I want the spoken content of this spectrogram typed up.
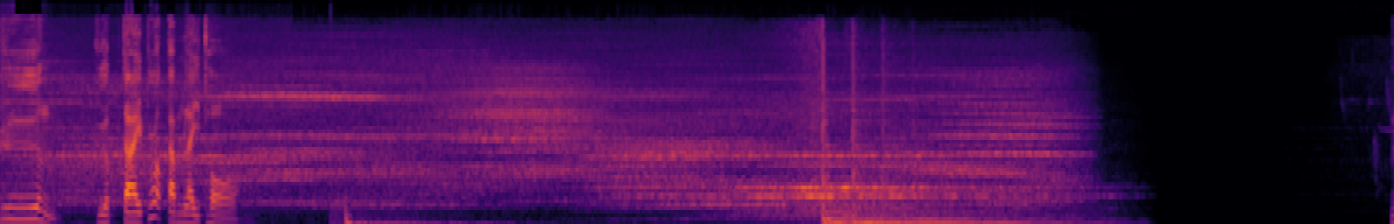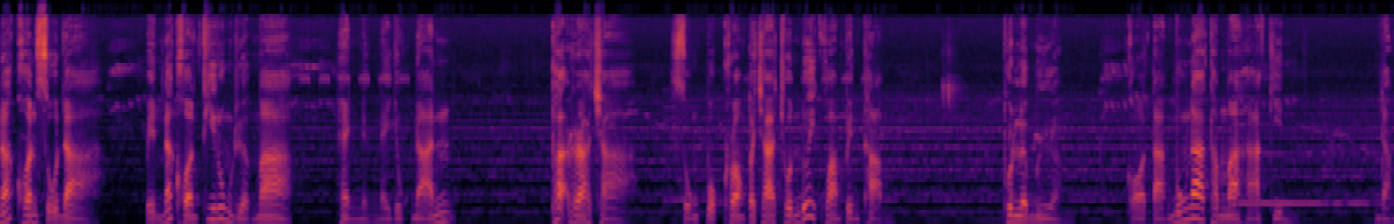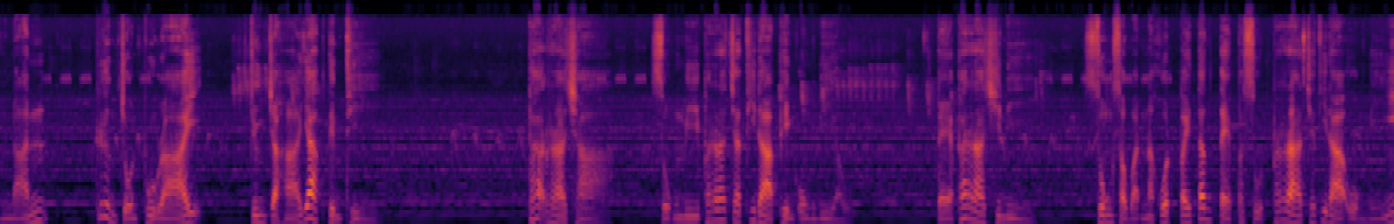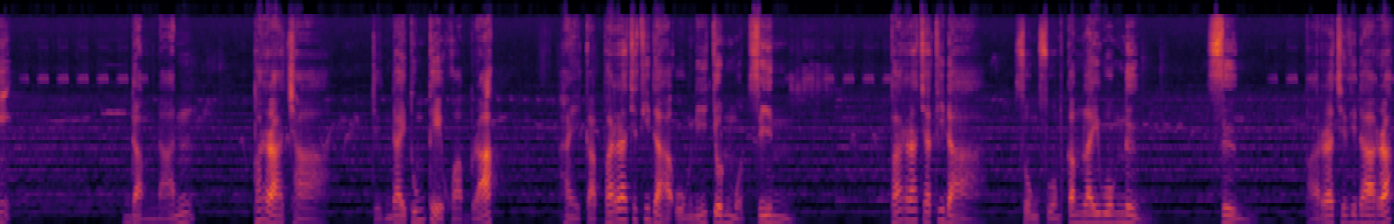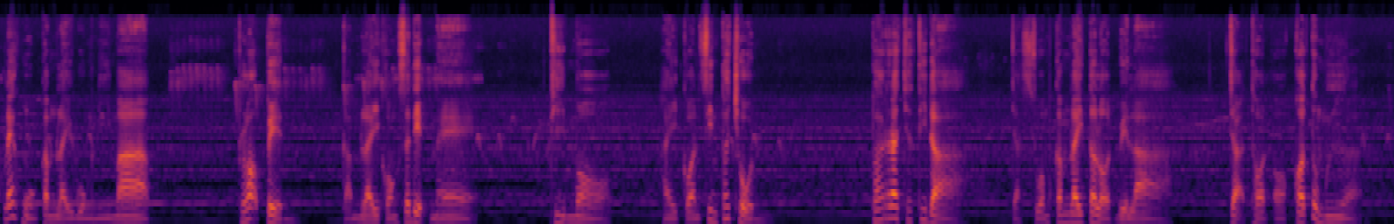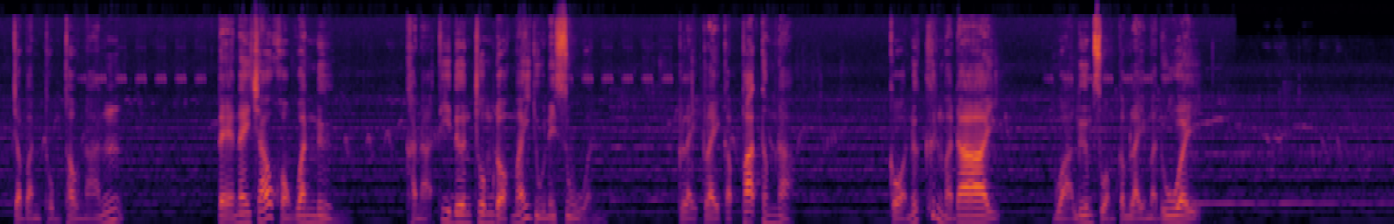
เรื่องเกือบตายเพราะกำไลทอง นครโสดา เป็นนครที่รุ่งเรืองมาก แห่งหนึ่งในยุคนั้น พระราชาทรงปกครองประชาชนด้วยความเป็นธรรม ลเมืองก็ต่างมุ่งหน้าทำมาหากิน ดังนั้นเรื่องโจรผู้ร้ายจึงจะหายากเต็มที พระราชาทรงมีพระราชธิดาเพียงองค์เดียว แต่พระราชินีทรงสวรรคตไปตั้งแต่ประสูติพระราชธิดาองค์นี้ ดังนั้น พระราชาจึงได้ทุ่มเทความรัก ให้กับพระราชธิดาองค์นี้จนหมดสิน้น พระราชธิดาทรงสวมกำไลวงหนึ่ง ซึ่งพระราชธิดารักและห่วงกำไลวงนี้มาก เพราะเป็นกำไลของเสด็จแม่ ที่มอบให้ก่อนสิ้นพระชน พระราชธิดาจะสวมกำไลตลอดเวลา จะถอดออกก็ต่อเมื่อ จะบรรทมเท่านั้น แต่ในเช้าของวันหนึ่ง ขณะที่เดินชมดอกไม้อยู่ในสวน ใกล้ๆกับพระตำหนัก ก็นึกขึ้นมาได้ ว่าลืมสวมกำไลมาด้วย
